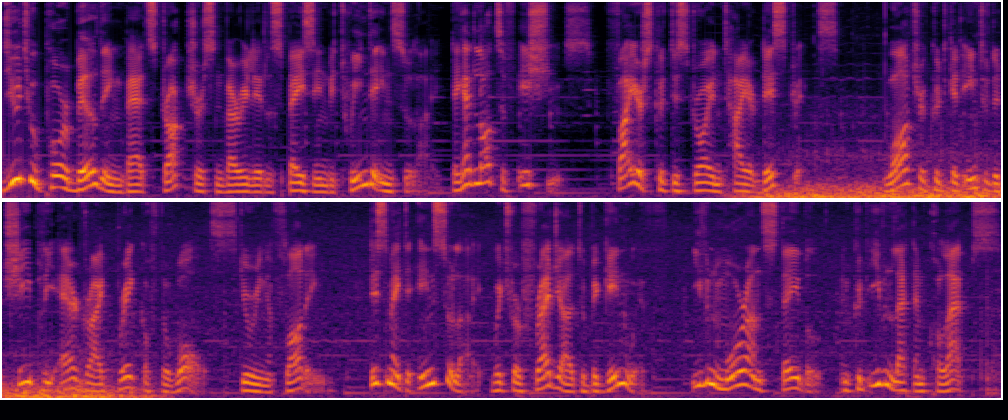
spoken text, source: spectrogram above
Due to poor building, bad structures and very little space in between the insulae, they had lots of issues. Fires could destroy entire districts, Water could get into the cheaply air-dried brick of the walls during a flooding. This made the insulae, which were fragile to begin with, even more unstable and could even let them collapse.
